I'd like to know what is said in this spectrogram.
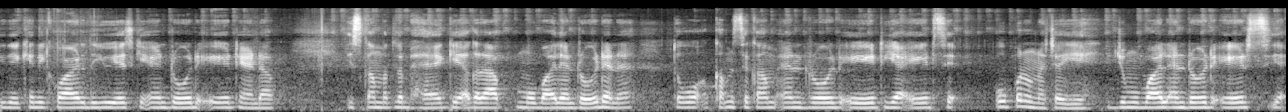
देखें रिक्वायर्ड दी हुई है इसकी एंड्रॉयड एट एंड अप इसका मतलब है कि अगर आप मोबाइल एंड्रॉयड है ना तो वो कम से कम एंड्रॉयड एट या एट से ऊपर होना चाहिए। जो मोबाइल एंड्रॉयड एट से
